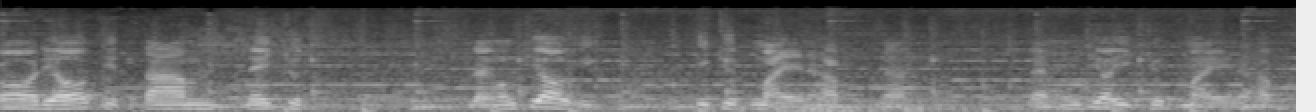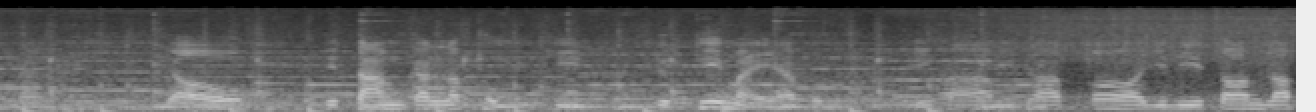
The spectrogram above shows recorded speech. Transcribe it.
ก็เดี๋ยวติดตามในจุดแหล่งท่องเที่ยวอีกอีกจุดใหม่นะครับนะแหล่งท่องเที่ยวอีกจุดใหม่นะครับนะเดี๋ยวติดตามกันรับชมอีกทีจุดที่ใหม่ครับผม ดีครับสวัสดีครับ ก็ยินดีต้อนรับ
